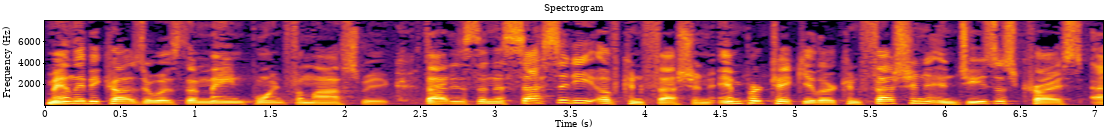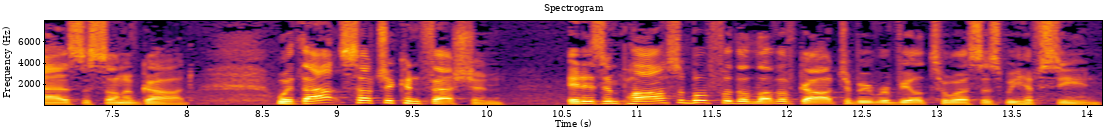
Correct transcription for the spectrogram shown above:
mainly because it was the main point from last week. That is the necessity of confession, in particular, confession in Jesus Christ as the Son of God. Without such a confession, it is impossible for the love of God to be revealed to us as we have seen.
